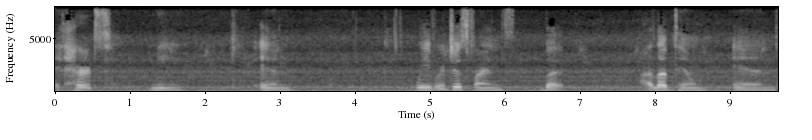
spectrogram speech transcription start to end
it hurts me. And we were just friends, but I loved him, and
